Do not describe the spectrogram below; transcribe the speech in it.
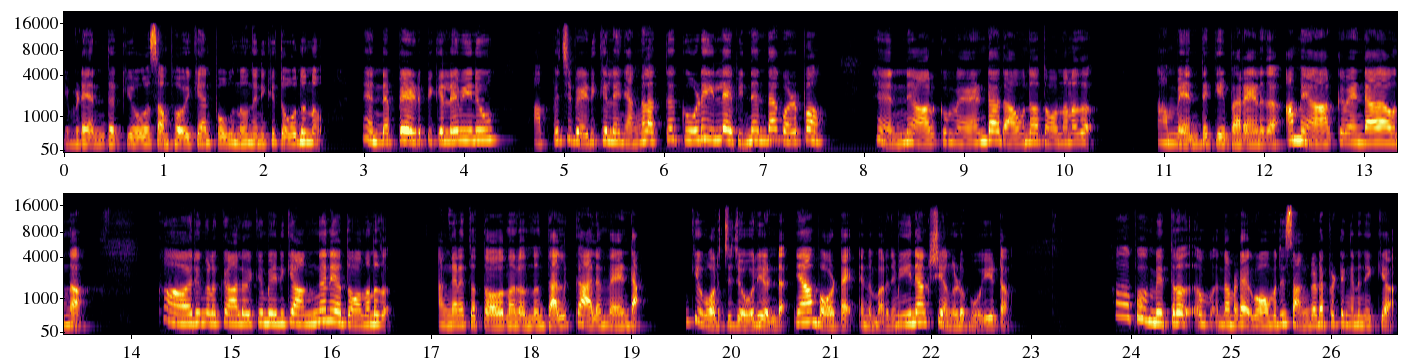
ഇവിടെ എന്തൊക്കെയോ സംഭവിക്കാൻ പോകുന്നു എന്ന് എനിക്ക് തോന്നുന്നു. എന്നെ പേടിപ്പിക്കല്ലേ മീനു? അപ്പച്ചി പേടിക്കല്ലേ? ഞങ്ങളൊക്കെ കൂടെ ഇല്ലേ? പിന്നെന്താ കുഴപ്പം? എന്നെ ആർക്കും വേണ്ടാതാവുന്ന തോന്നണത്. അമ്മ എന്തൊക്കെയാ പറയണത്? അമ്മ ആർക്ക് വേണ്ടാതാവുന്ന? കാര്യങ്ങളൊക്കെ ആലോചിക്കുമ്പോൾ എനിക്ക് അങ്ങനെയാണ് തോന്നണത്. അങ്ങനത്തെ തോന്നലൊന്നും തൽക്കാലം വേണ്ട. എനിക്ക് കുറച്ച് ജോലിയുണ്ട്. ഞാൻ പോട്ടെ എന്ന് പറഞ്ഞ് മീനാക്ഷി അങ്ങോട്ട് പോയിട്ടോ അപ്പം മിത്ര നമ്മുടെ ഗോമതി സങ്കടപ്പെട്ട് ഇങ്ങനെ നിൽക്കുക.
